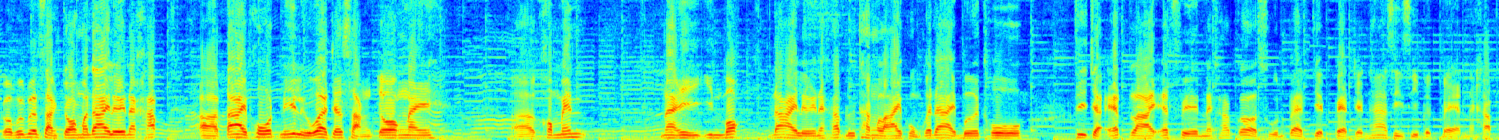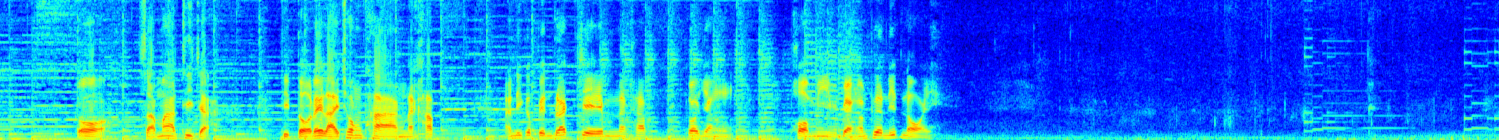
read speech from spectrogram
ก็เพื่อนๆสั่งจองมาได้เลยนะครับใต้โพสต์นี้หรือว่าจะสั่งจองในอคอมเมนต์ ในอินบ็อกซ์ได้เลยนะครับ หรือทางไลน์ผมก็ได้เบอร์โทรที่จะแอดไลน์แอดเฟนนะครับก็ 0878754488 นะครับ ก็สามารถที่จะติดต่อได้หลายช่องทางนะครับ อันนี้ก็เป็น Black Jam นะครับ ก็ยังพอมีแบ่งกันเพื่อนนิดหน่อย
